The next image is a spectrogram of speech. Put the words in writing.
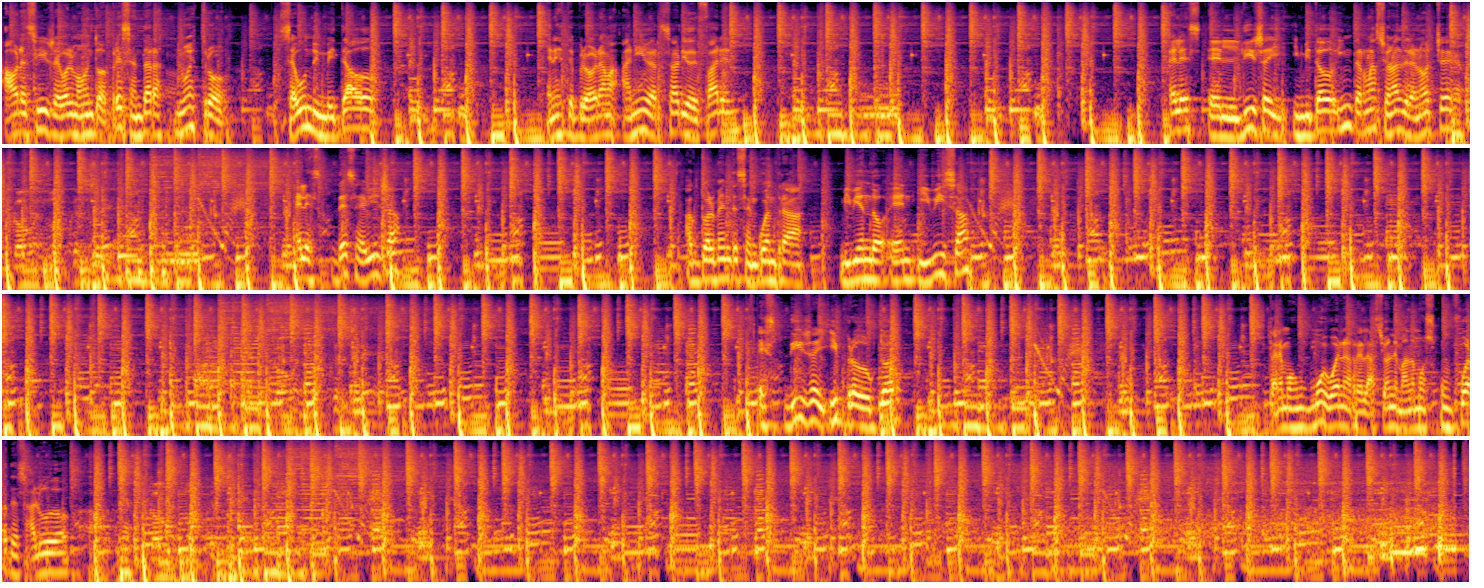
Ahora sí, llegó el momento de presentar a nuestro segundo invitado en este programa aniversario de Faren. Él es el DJ invitado internacional de la noche. Él es de Sevilla. Actualmente se encuentra viviendo en Ibiza. DJ y productor. Tenemos muy buena relación, le mandamos un fuerte saludo.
